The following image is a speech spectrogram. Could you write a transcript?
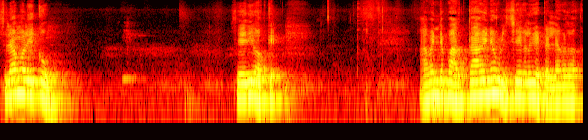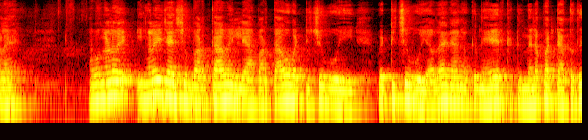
അസ്സാം വലൈക്കും ശരി ഓക്കെ. അവന്റെ ഭർത്താവിനെ വിളിച്ച് ഞങ്ങൾ കേട്ടല്ല നിങ്ങൾ മക്കളെ. അപ്പോൾ നിങ്ങൾ നിങ്ങൾ വിചാരിച്ചു ഭർത്താവ് ഇല്ല ഭർത്താവ് പറ്റിച്ചു പോയി. വെട്ടിച്ചു പോയി. അതാണ് ഞങ്ങൾക്ക് നേരിട്ടിട്ട് ഇന്നലെ പറ്റാത്തത്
